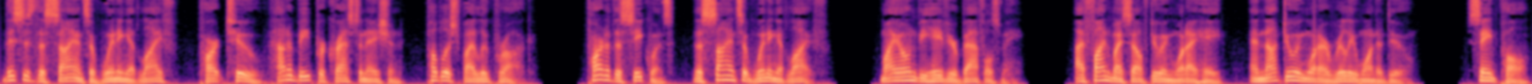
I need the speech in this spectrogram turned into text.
This is The Science of Winning at Life, Part 2 How to Beat Procrastination, published by lukeprog. Part of the sequence The Science of Winning at Life. My own behavior baffles me. I find myself doing what I hate, and not doing what I really want to do. St. Paul,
